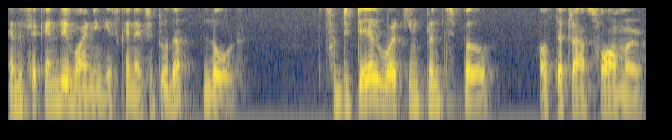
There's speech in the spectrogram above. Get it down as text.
and the secondary winding is connected to the load. For detailed working principle of the transformer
